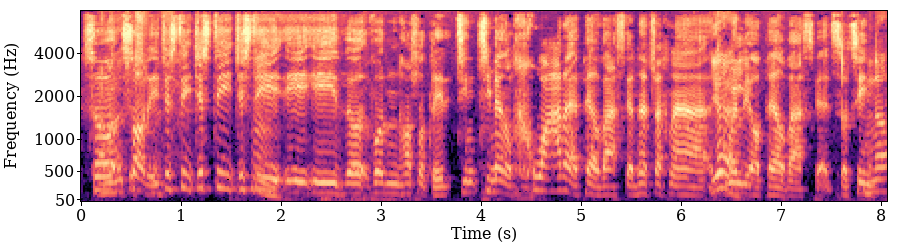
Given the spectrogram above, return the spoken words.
So, sorry, just i, just i, just hmm. i, i, i fod yn hollol glir, ti'n ti meddwl chwarae pel fasged yn hytrach na yeah. gwylio pel fasged? So, ti'n... Na.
